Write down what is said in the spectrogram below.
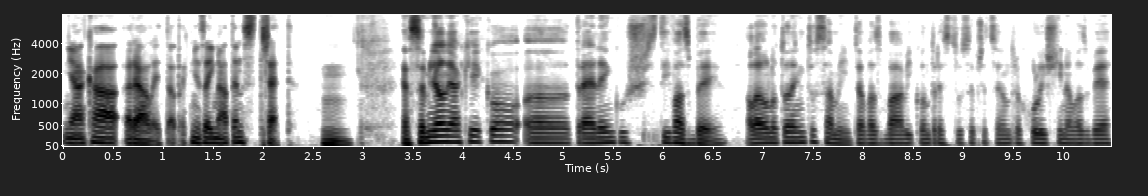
nějaká realita. Tak mě zajímá ten střed. Hmm. Já jsem měl nějaký jako uh, trénink už z té vazby, ale ono to není to samý. Ta vazba výkon trestu se přece jen trochu liší na vazbě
